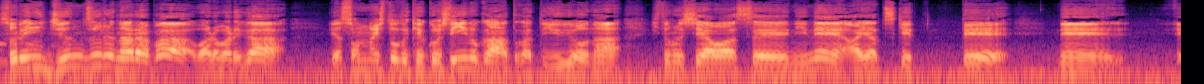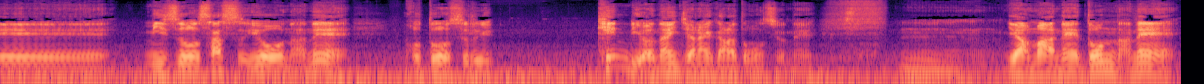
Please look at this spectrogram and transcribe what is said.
それに準ずるならば、我々が、いや、そんな人と結婚していいのかとかっていうような、人の幸せにね、あやつけて、ね、えー、水を差すようなね、ことをする権利はないんじゃないかなと思うんですよね。うん。いや、まあね、どんなね、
